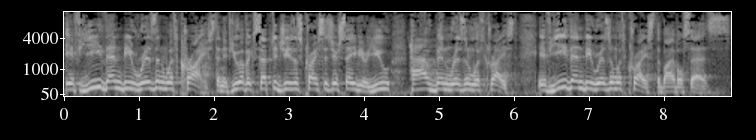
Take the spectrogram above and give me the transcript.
If ye then be risen with Christ, and if you have accepted Jesus Christ as your Savior, you have been risen with Christ. If ye then be risen with Christ, the Bible says,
